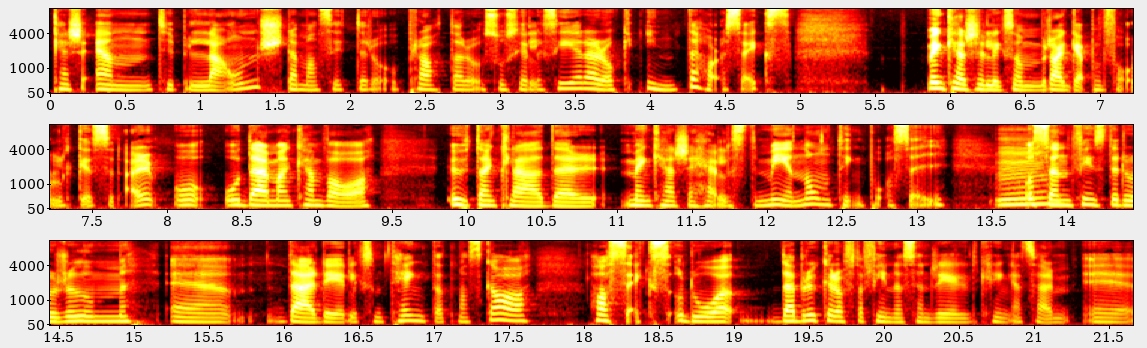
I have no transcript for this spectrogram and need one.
kanske en typ lounge där man sitter och pratar och socialiserar och inte har sex. Men kanske liksom raggar på folk och sådär. Och, och där man kan vara utan kläder men kanske helst med någonting på sig. Mm. Och sen finns det då rum eh, där det är liksom tänkt att man ska ha sex och då, där brukar det ofta finnas en regel kring att så här, eh,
